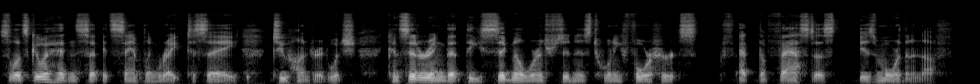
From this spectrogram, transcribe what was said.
So let's go ahead and set its sampling rate to say 200, which, considering that the signal we're interested in is 24 Hertz at the fastest, is more than enough.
